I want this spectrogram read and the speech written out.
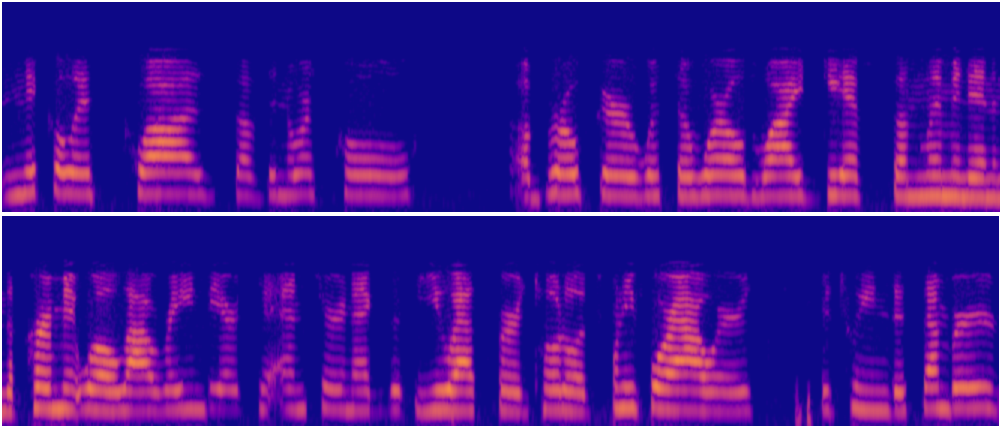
Nicholas Claus of the North Pole, a broker with the Worldwide Gifts Unlimited, and the permit will allow reindeer to enter and exit the U.S. for a total of 24 hours between December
